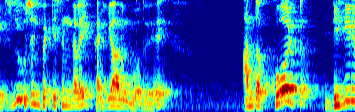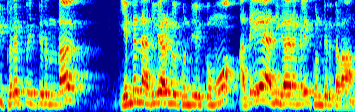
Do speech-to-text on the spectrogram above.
எக்ஸிகியூஷன் பெட்டிஷன்களை கையாளும் போது அந்த கோர்ட் டிகிரி பிறப்பித்திருந்தால் என்னென்ன அதிகாரங்கள் கொண்டிருக்குமோ அதே அதிகாரங்களை கொண்டிருக்கலாம்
